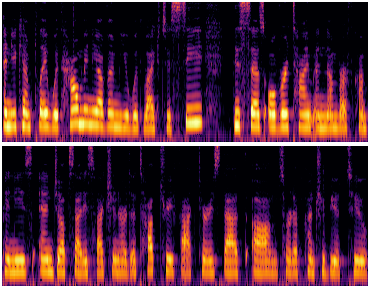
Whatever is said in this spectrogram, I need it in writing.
And you can play with how many of them you would like to see. This says over time and number of companies and job satisfaction are the top three factors that um, sort of contribute to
